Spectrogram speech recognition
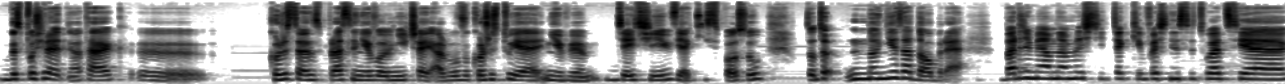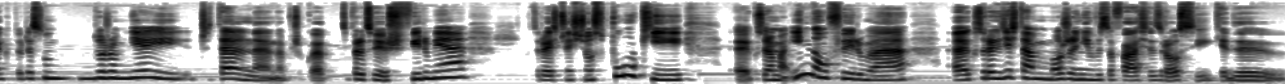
bezpośrednio, tak, yy, korzysta z pracy niewolniczej albo wykorzystuje, nie wiem, dzieci w jakiś sposób, to to no nie za dobre. Bardziej miałam na myśli takie właśnie sytuacje, które są dużo mniej czytelne. Na przykład ty pracujesz w firmie, która jest częścią spółki, e, która ma inną firmę, e, która gdzieś tam może nie wycofała się z Rosji, kiedy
